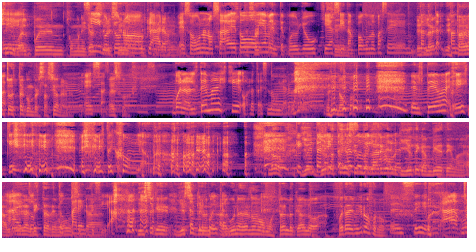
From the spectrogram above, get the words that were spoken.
Sí, Eh, igual pueden comunicarse. Sí, porque uno, porque claro, eso, uno no sabe todo, Exacto. obviamente. Pues yo busqué así, Sí. tampoco me pasé es tanto, la- ta- está tanto dentro rato. de esta conversación. el fondo. Exacto. Eso. Bueno, el tema es que. Oh, lo está diciendo muy largo. no, el tema es que. Estoy como mi amado. no Que yo, cuenta yo la lo estoy haciendo largo porque yo te cambié de tema. Hablé de las listas de música. paréntesis, Y eso que, y eso que perjudicando. alguna vez vamos a mostrar lo que hablo fuera del micrófono. Sí. Ah, uf,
